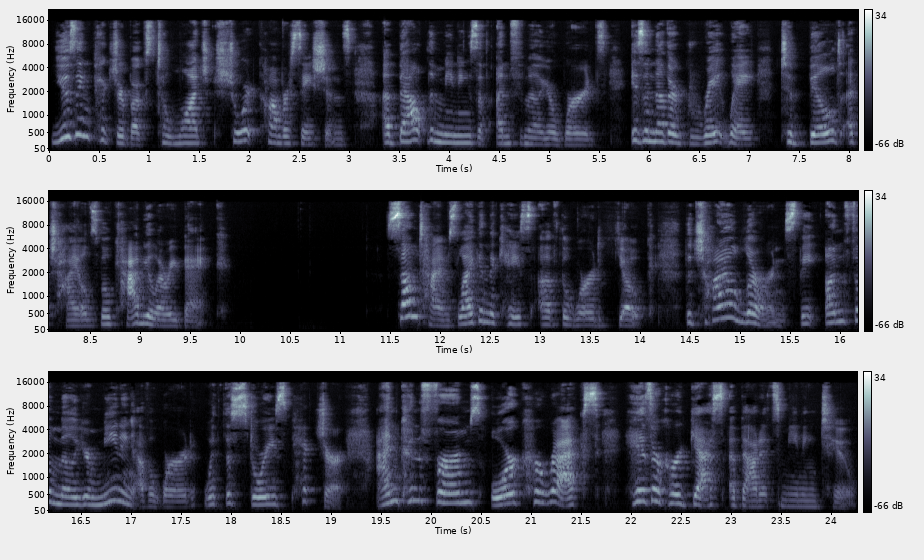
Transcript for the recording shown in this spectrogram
Using picture books to launch short conversations about the meanings of unfamiliar words is another great way to build a child's vocabulary bank. Sometimes, like in the case of the word yoke, the child learns the unfamiliar meaning of a word with the story's picture and confirms or corrects his or her guess about its meaning too.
